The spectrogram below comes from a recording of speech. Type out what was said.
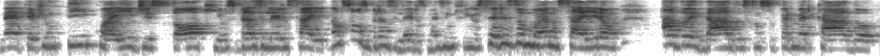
né, teve um pico aí de estoque, os brasileiros saíram, não só os brasileiros, mas enfim, os seres humanos saíram adoidados no supermercado,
